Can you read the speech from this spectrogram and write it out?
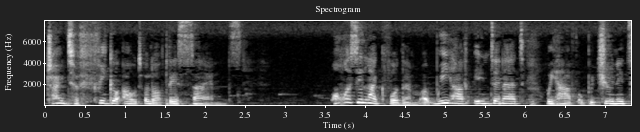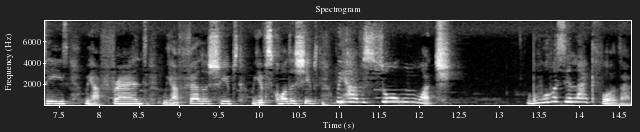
trying to figure out all of this science what was it like for them? Uh, we have internet, we have opportunities, we have friends, we have fellowships, we have scholarships, we have so much. But what was it like for them?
